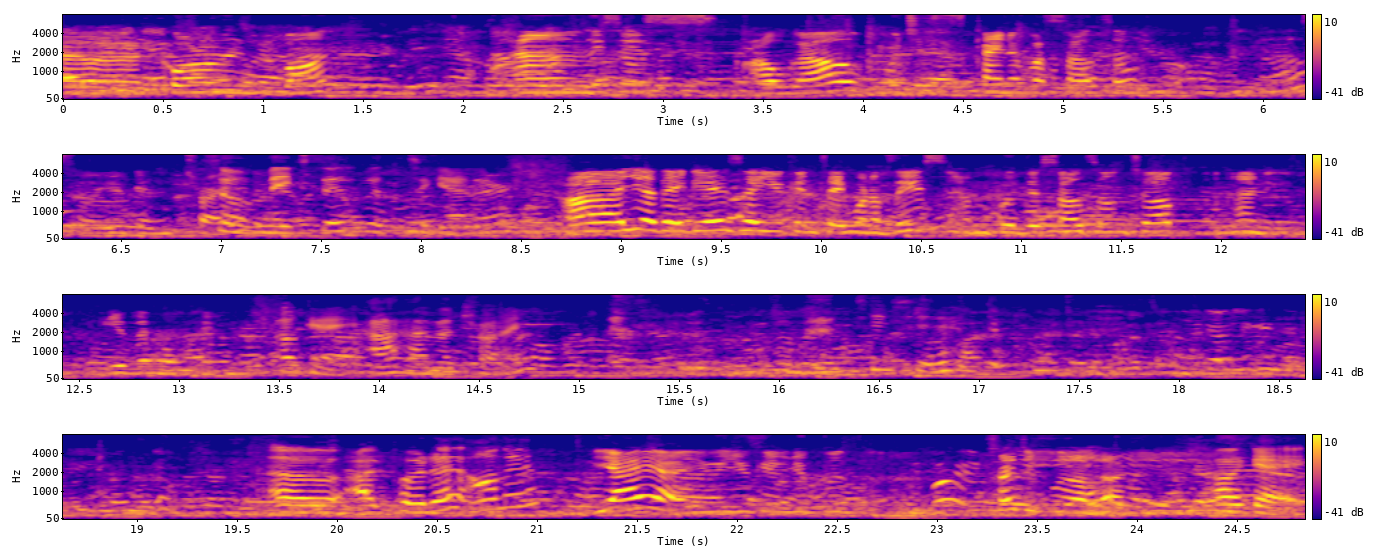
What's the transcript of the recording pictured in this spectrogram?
Which is like a corn bun. And this is hogao, which is kind of a salsa. So you can try So it. mix it with together. Uh, yeah, the idea is that you can take one of these and put the salsa on top and eat the whole thing. Okay, I'll have a try. 谢谢. Uh, I put it on it. Yeah, yeah, you, you can you put try to put a lot. Okay.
